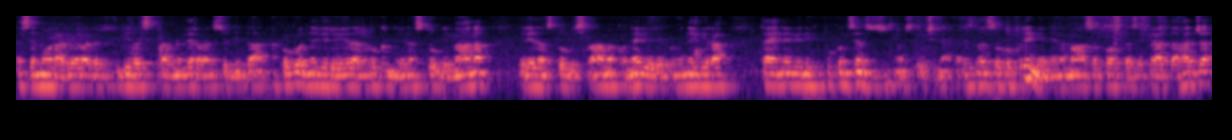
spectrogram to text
da se mora vjerovati da je bilo ispravno vjerovanje sudnji dan. Ako god ne vjeruje jedan rukn, jedan stup imana, ili jedan stup islama, ako ne vjeruje, ako ne negira, taj je nevjernik po konsensusu islamskih učenjaka. Znači da se oko primjene namaza, posta, zekrata, hađa,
